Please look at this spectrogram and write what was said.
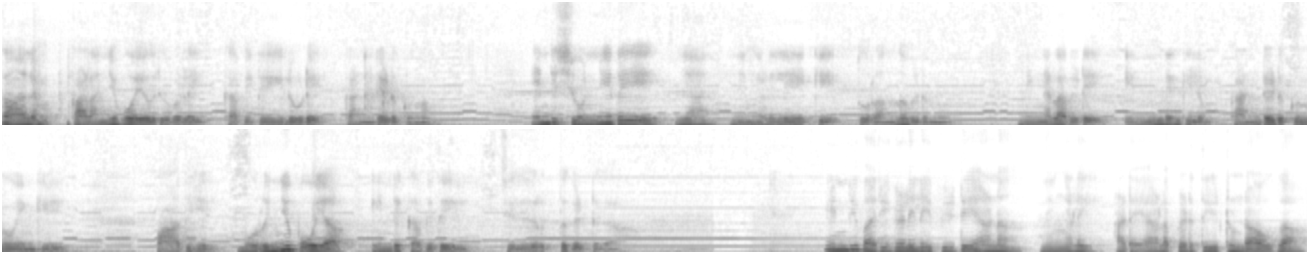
കാലം കളഞ്ഞുപോയ ഒരുവളെ കവിതയിലൂടെ കണ്ടെടുക്കുന്നു. എന്റെ ശൂന്യതയെ ഞാൻ നിങ്ങളിലേക്ക് തുറന്നു വിടുന്നു. നിങ്ങളവിടെ എന്തെങ്കിലും കണ്ടെടുക്കുന്നുവെങ്കിൽ പാതിയിൽ മുറിഞ്ഞുപോയ എന്റെ കവിതയിൽ ചേർത്ത് കെട്ടുക. എന്റെ വരികളിൽ എവിടെയാണ് നിങ്ങളെ അടയാളപ്പെടുത്തിയിട്ടുണ്ടാവുക?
